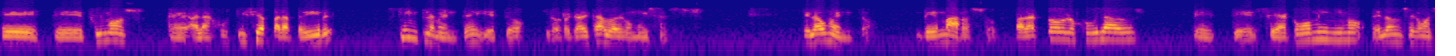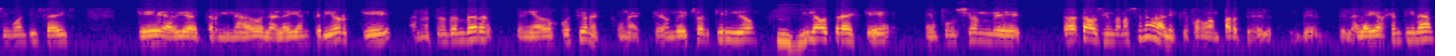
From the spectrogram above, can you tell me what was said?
este, fuimos eh, a la justicia para pedir simplemente, y esto quiero recalcarlo, algo muy sencillo, que el aumento de marzo para todos los jubilados este, sea como mínimo el 11,56 que había determinado la ley anterior, que a nuestro entender tenía dos cuestiones, una que era un derecho adquirido y la otra es que en función de tratados internacionales que forman parte de, la ley argentina,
